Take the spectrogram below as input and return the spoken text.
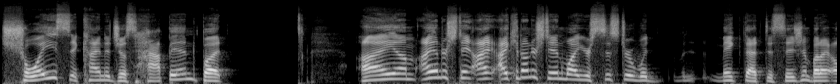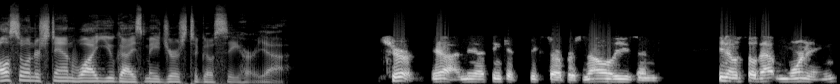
choice. It kind of just happened. But I um I understand I, I can understand why your sister would make that decision, but I also understand why you guys made yours to go see her. Yeah. Sure. Yeah. I mean, I think it speaks to our personalities, and you know, so that morning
